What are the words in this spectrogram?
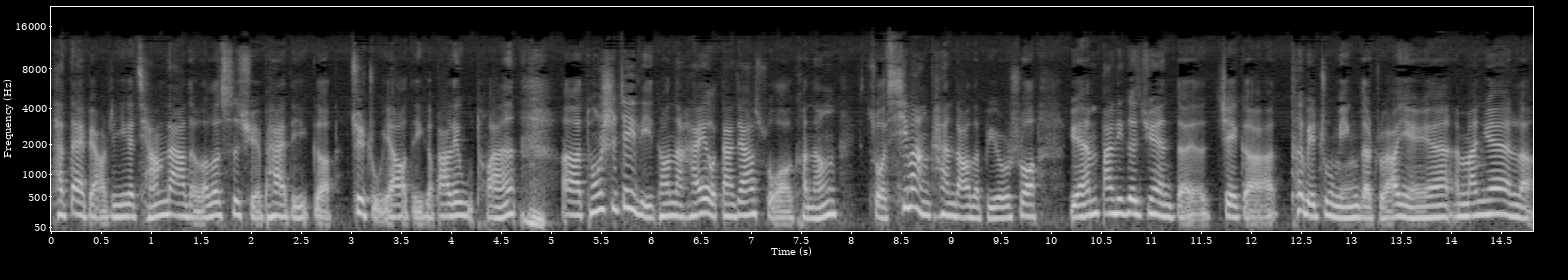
他代表着一个强大的俄罗斯学派的一个最主要的一个芭蕾舞团，呃，同时这里头呢还有大家所可能所希望看到的，比如说原巴黎歌剧院的这个特别著名的主要演员 Manuel，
